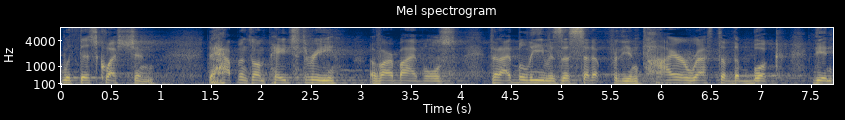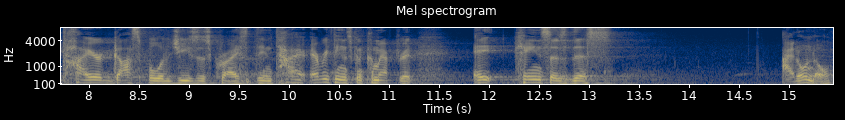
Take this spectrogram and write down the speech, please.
with this question that happens on page three of our Bibles that I believe is a setup for the entire rest of the book, the entire gospel of Jesus Christ, the entire everything that's going to come after it. A, Cain says this I don't know.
